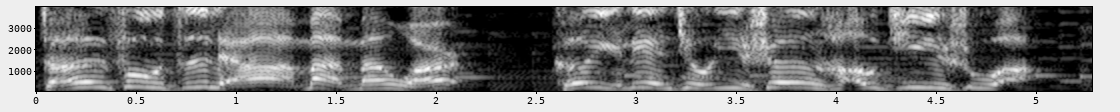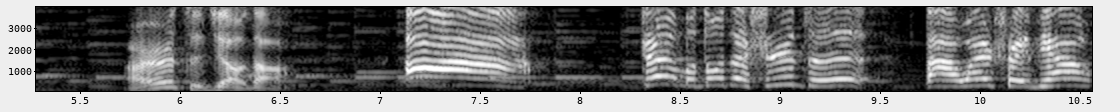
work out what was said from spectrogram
咱父子俩慢慢玩，可以练就一身好技术啊。”儿子叫道：“啊，这么多的石子，打完水漂，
